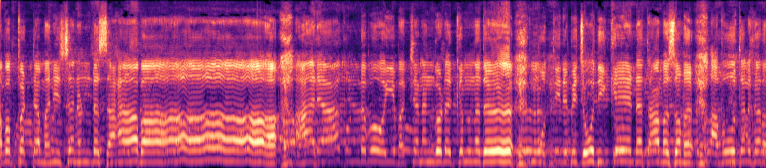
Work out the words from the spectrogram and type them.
പാവപ്പെട്ട മനുഷ്യനുണ്ട് സഹാബ. ആരാ കൊണ്ടുപോയി ഭക്ഷണം കൊടുക്കുന്നത്? മുത്തിനബി ചോദിക്കേണ്ട താമസം. അബൂതൽഹു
